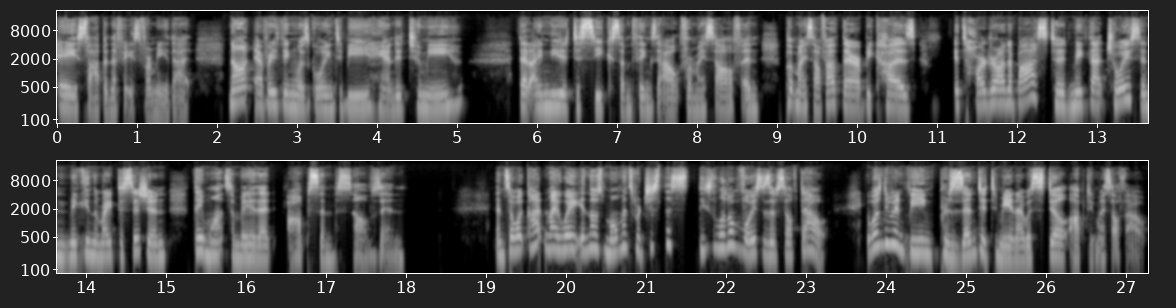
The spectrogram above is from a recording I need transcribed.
a slap in the face for me that not everything was going to be handed to me, that I needed to seek some things out for myself and put myself out there because it's harder on a boss to make that choice and making the right decision. They want somebody that opts themselves in. And so what got in my way in those moments were just this, these little voices of self doubt. It wasn't even being presented to me and I was still opting myself out.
